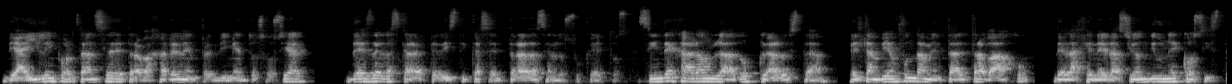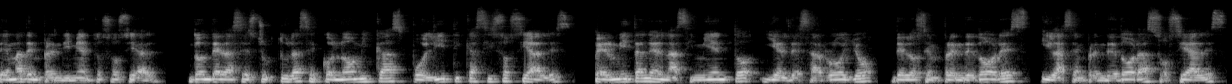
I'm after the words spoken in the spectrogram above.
De ahí la importancia de trabajar el emprendimiento social, desde las características centradas en los sujetos, sin dejar a un lado, claro está, el también fundamental trabajo de la generación de un ecosistema de emprendimiento social donde las estructuras económicas, políticas y sociales permitan el nacimiento y el desarrollo de los emprendedores y las emprendedoras sociales,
